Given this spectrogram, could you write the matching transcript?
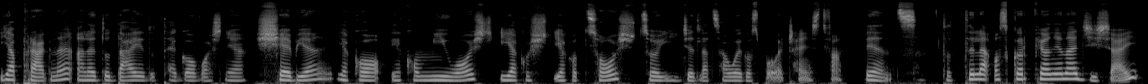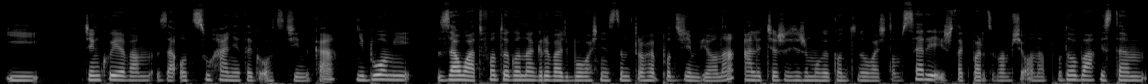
ja pragnę, ale dodaję do tego właśnie siebie jako, jako miłość i jakoś, jako coś, co idzie dla całego społeczeństwa. Więc to tyle o skorpionie na dzisiaj i dziękuję Wam za odsłuchanie tego odcinka. Nie było mi za łatwo tego nagrywać, bo właśnie jestem trochę podziębiona, ale cieszę się, że mogę kontynuować tą serię i że tak bardzo Wam się ona podoba. Jestem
